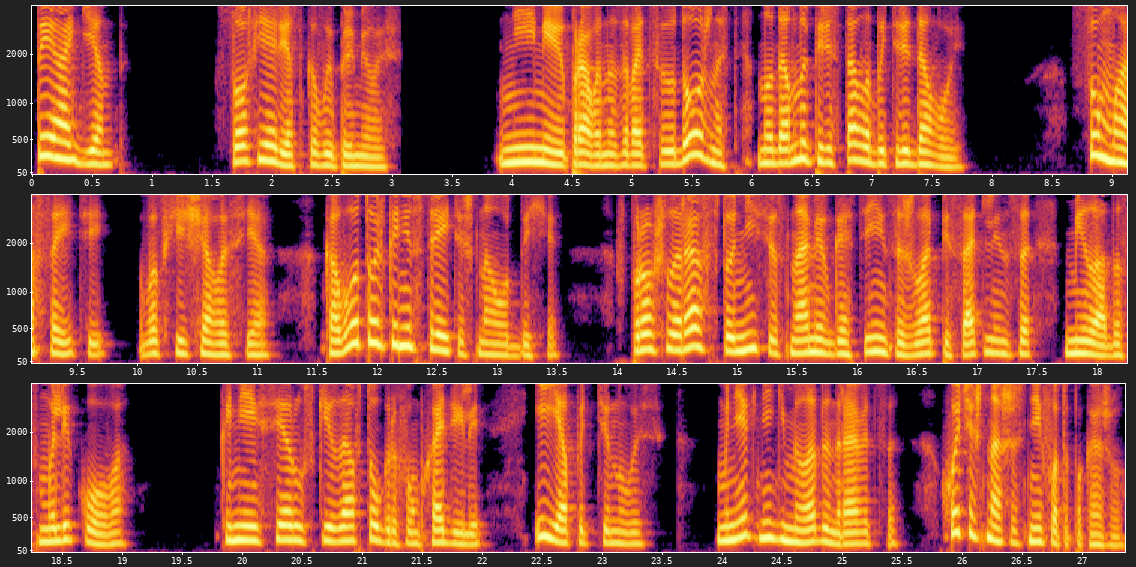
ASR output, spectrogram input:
ты агент. Софья резко выпрямилась. Не имею права называть свою должность, но давно перестала быть рядовой. С ума сойти, восхищалась я. Кого только не встретишь на отдыхе. В прошлый раз в Тунисе с нами в гостинице жила писательница Милада Смолякова. К ней все русские за автографом ходили, и я подтянулась. Мне книги Милады нравятся. Хочешь, наше с ней фото покажу?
